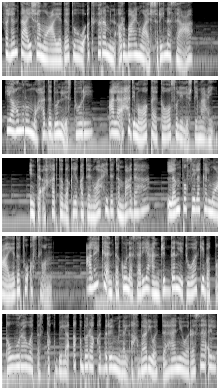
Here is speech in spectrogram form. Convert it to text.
فلن تعيش معايداته أكثر من 24 ساعة. هي عمر محدد لستوري على أحد مواقع التواصل الاجتماعي. إن تأخرت دقيقة واحدة بعدها لن تصلك المعايدة أصلا. عليك أن تكون سريعا جدا لتواكب التطور وتستقبل أكبر قدر من الأخبار والتهاني والرسائل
